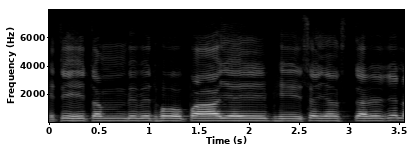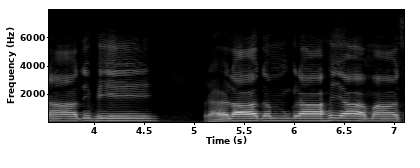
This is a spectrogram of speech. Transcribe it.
इति तं विविधोपायैर्भीषयस्तर्जनादिभिः प्रह्लादं ग्राहयामास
